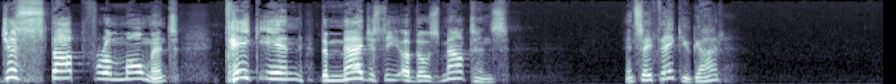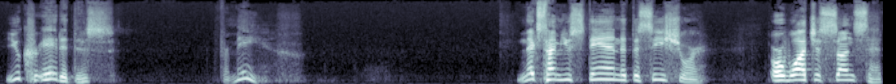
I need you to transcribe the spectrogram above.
just stop for a moment, take in the majesty of those mountains, and say, Thank you, God. You created this for me. Next time you stand at the seashore, or watch a sunset,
